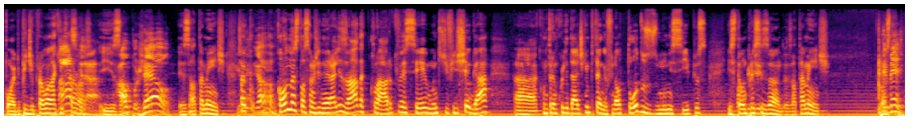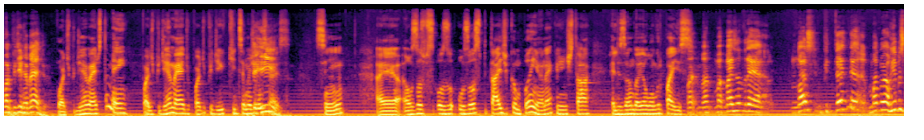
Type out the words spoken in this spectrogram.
Pode pedir para mandar kit para nós. Isso. álcool gel? Exatamente. Que Só legal. como é uma situação generalizada, claro que vai ser muito difícil chegar ah, com tranquilidade aqui em Pitanga. Afinal, todos os municípios estão precisando, exatamente. Remédio, pode pedir remédio? Pode pedir remédio também. Pode pedir remédio, pode pedir kits emergenciais. Sim. É, os, os, os, hospitais de campanha, né, que a gente está realizando aí ao longo do país. Mas, mas, mas André, nós, Pitanga, Manuel Ribas,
